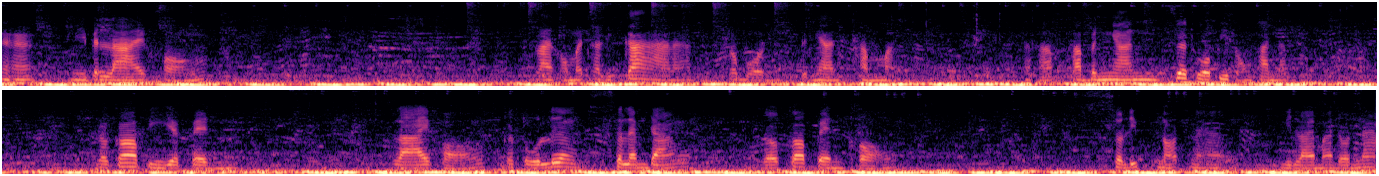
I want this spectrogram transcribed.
นะฮะ มีเป็นลายของ ลายของม t ท l ลิก้านะครับข้างบนเป็นงานทำใหม่นะครับทำเป็นงานเสื้อทัวร์ปี 2000นะครับแล้วก็ปีจะเป็นลายของการ์ตูนเรื่อง Slam Dunk แล้วก็เป็นของ Slip Knot นะฮะ มีลายมาดอนน่า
